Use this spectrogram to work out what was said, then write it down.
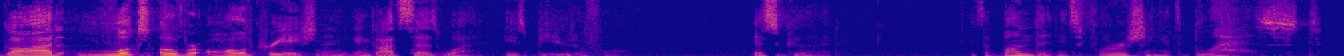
God looks over all of creation and, and God says, What? Is beautiful. It's good. It's abundant. It's flourishing. It's blessed.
